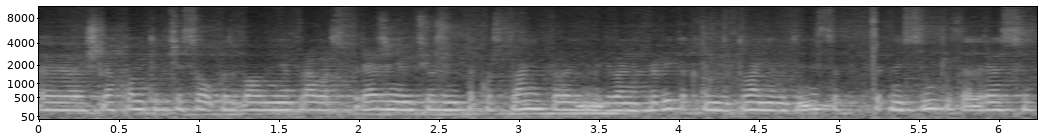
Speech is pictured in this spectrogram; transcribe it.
е, шляхом тимчасового позбавлення права розпорядження, відчуження та користування проведення будівельних робіт, ремонтування будівництва підпитної стінки за адресою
